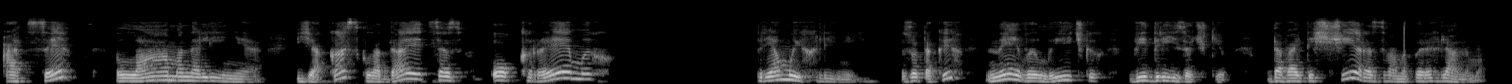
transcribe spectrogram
А це ламана лінія, яка складається з окремих прямих ліній, з отаких невеличких відрізочків. Давайте ще раз з вами переглянемо.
